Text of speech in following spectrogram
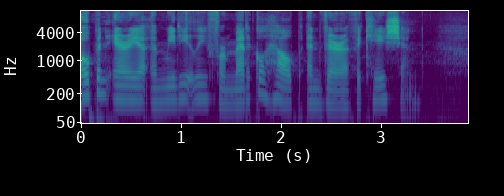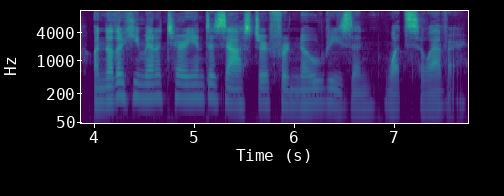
Open area immediately for medical help and verification. Another humanitarian disaster for no reason whatsoever.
